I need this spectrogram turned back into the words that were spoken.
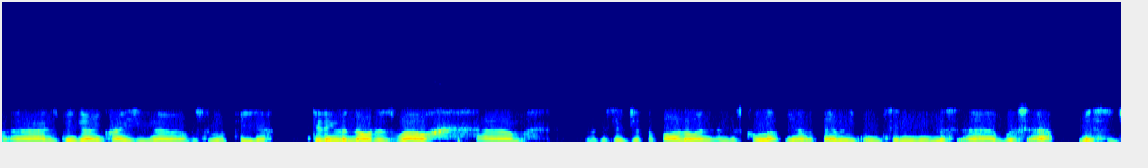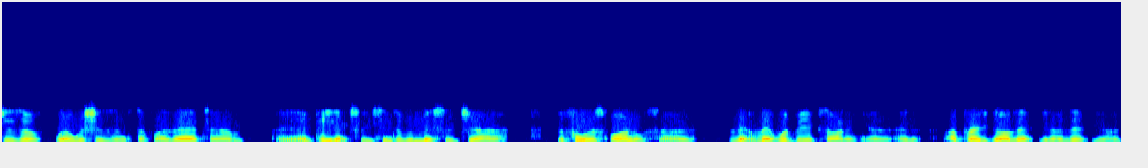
uh, has been going crazy. You know, obviously with Peter getting the nod as well. Um, like I said, just the final and, and this call up. You know, the family's been sending me miss, uh, wish, uh, messages of well wishes and stuff like that. Um, and Pete actually sent him a message uh, before his final, so that that would be exciting. Uh, and I pray to God that you know that you know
